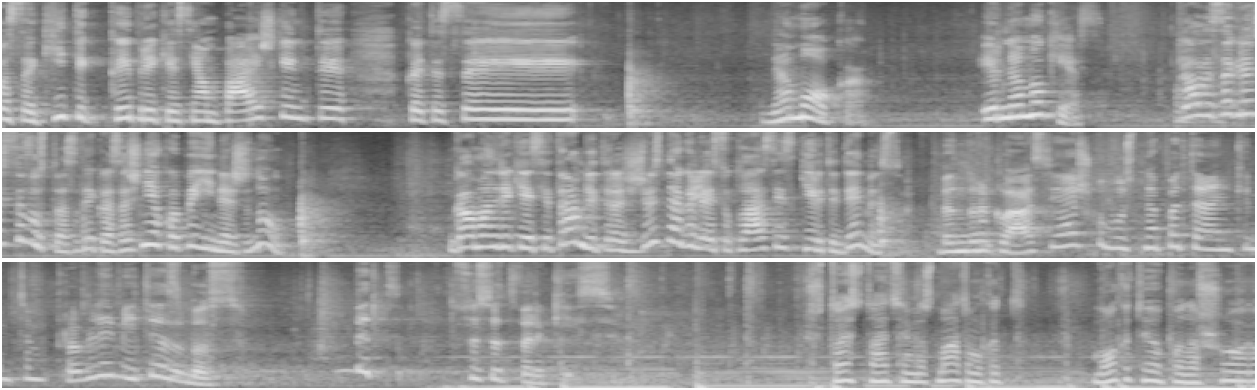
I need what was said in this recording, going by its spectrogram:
Pasakyti, kaip reikės jam paaiškinti, kad jisai nemoka ir nemokės. Gal jis agresyvus tas vaikas, aš nieko apie jį nežinau. Gal man reikės įtramdyti ir aš vis negalėsiu klasiai skirti dėmesio. Bendra klasė, aišku, bus nepatenkinti. Problemytės bus. Bet susitvarkysi. Šitoje situacijoje mes matom, kad mokytojo panašu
